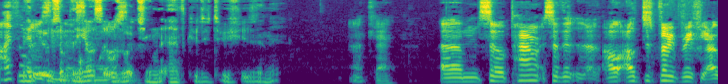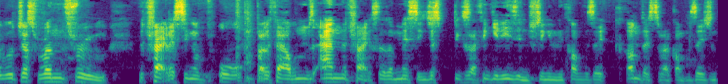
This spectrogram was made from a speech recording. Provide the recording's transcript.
I thought maybe it it was, was in there something else I was watching that had Goody Two Shoes in it. Okay. Um, so apparent. So the, I'll, I'll just very briefly. I will just run through the track listing of all both albums and the tracks that are missing, just because I think it is interesting in the conversa- context of our conversation.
